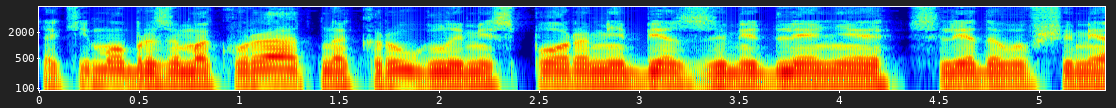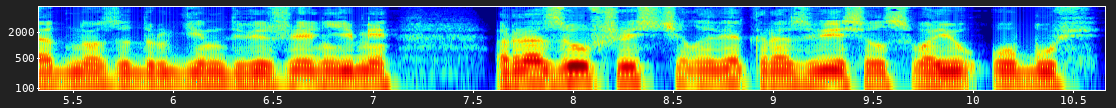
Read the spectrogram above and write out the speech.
Таким образом, аккуратно, круглыми спорами, без замедления, следовавшими одно за другим движениями, разувшись, человек развесил свою обувь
